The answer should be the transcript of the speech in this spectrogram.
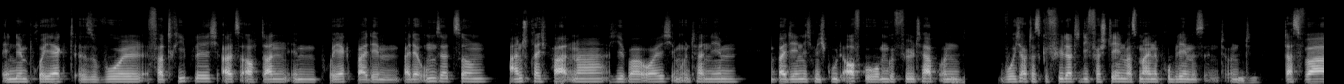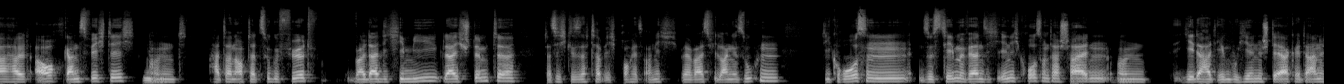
in dem Projekt äh, sowohl vertrieblich als auch dann im Projekt bei, dem, bei der Umsetzung Ansprechpartner hier bei euch im Unternehmen, bei denen ich mich gut aufgehoben gefühlt habe und wo ich auch das Gefühl hatte, die verstehen, was meine Probleme sind. Und mhm. das war halt auch ganz wichtig mhm. und hat dann auch dazu geführt, weil da die Chemie gleich stimmte, dass ich gesagt habe, ich brauche jetzt auch nicht, wer weiß, wie lange suchen. Die großen Systeme werden sich eh nicht groß unterscheiden mhm. und jeder hat irgendwo hier eine Stärke, da eine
